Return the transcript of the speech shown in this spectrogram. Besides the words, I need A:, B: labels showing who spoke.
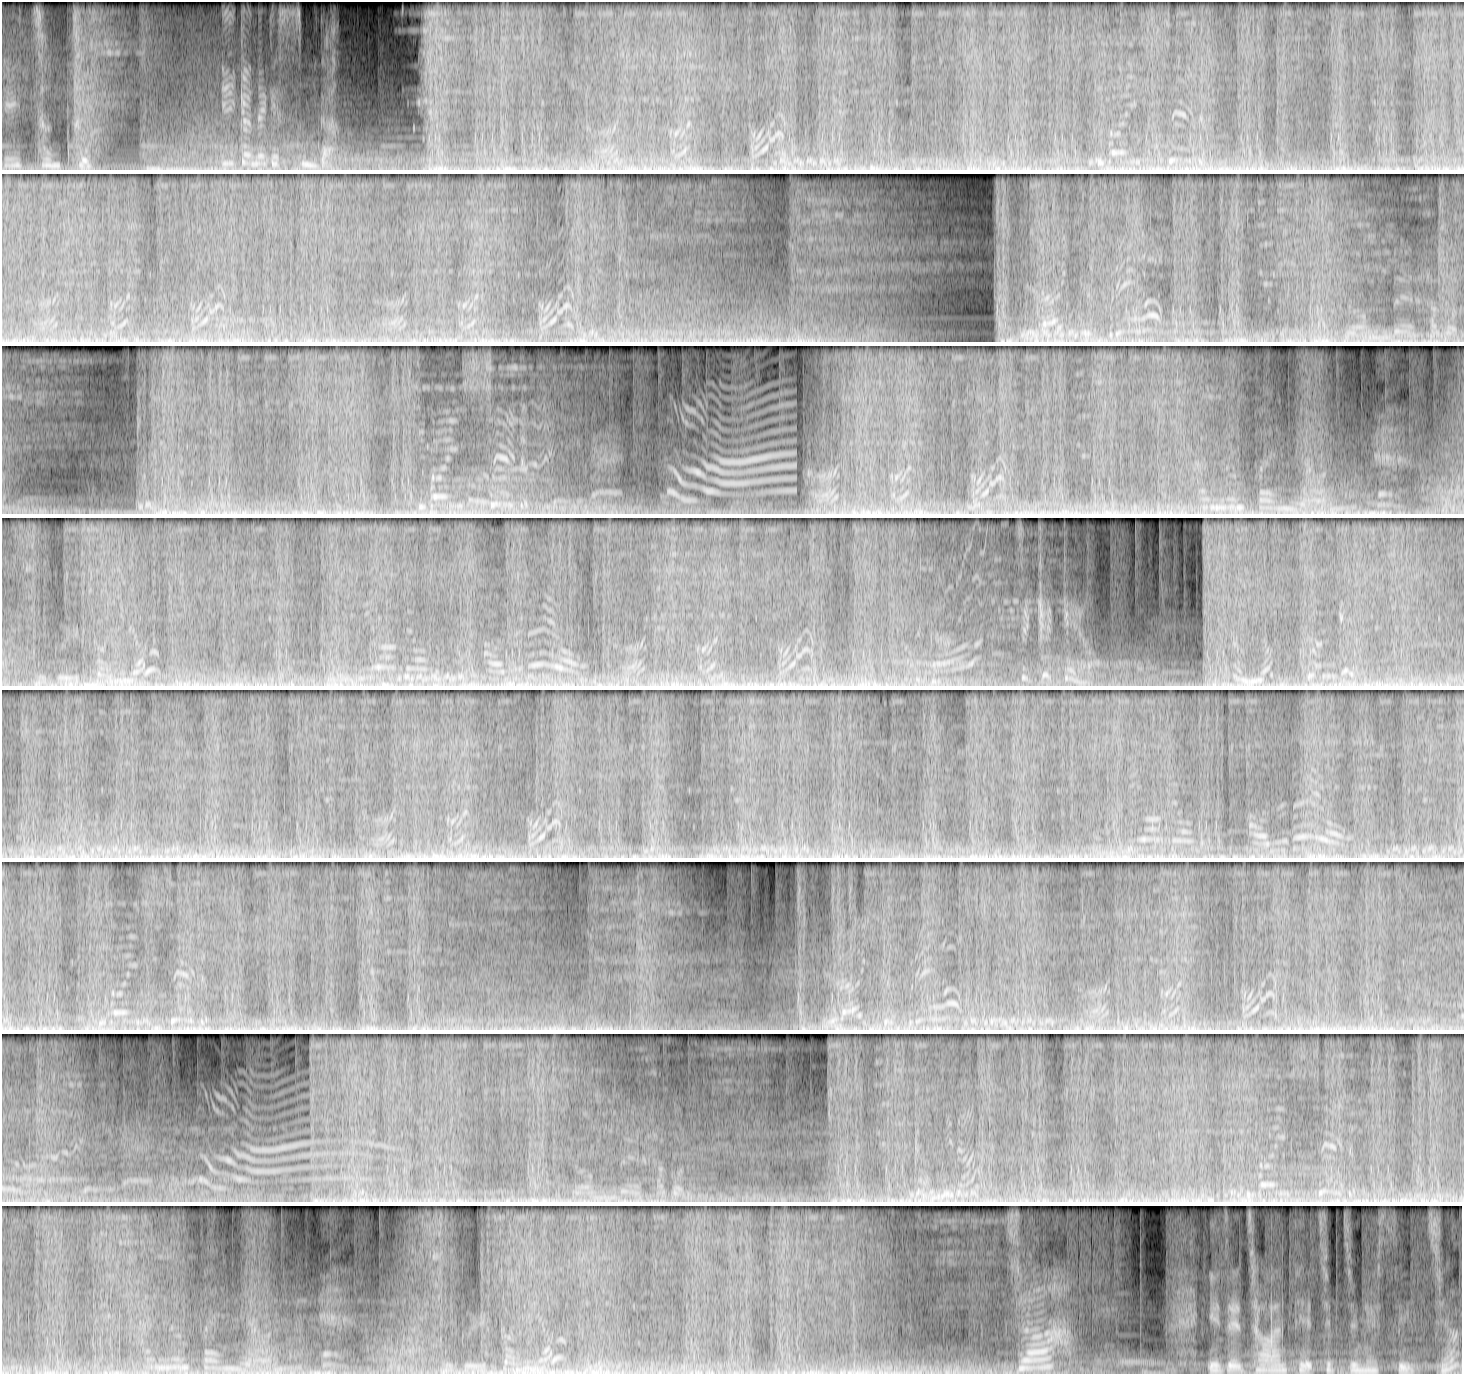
A: 이 전투 이겨내겠습니다. 핫! 핫! 핫! 디바인 실드! 핫! 핫! 핫! 핫! 핫! 핫! 라이트 브링어!
B: 경배하거라.
A: 디바인 실드! 핫! 핫! 핫! 한눈 팔면 죽을 걸요? 준비하면 안 돼요! 핫! 핫! 핫! 제가 지킬게요! 전력 전개! 핫! 핫! 핫! 준비하면 안 돼요! 디바인 실드! 라이트
B: 경배하거라.
A: 갑니다! 디바인 실드! 한눈 팔면 죽을걸요? 자, 이제 저한테 집중할 수 있죠?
